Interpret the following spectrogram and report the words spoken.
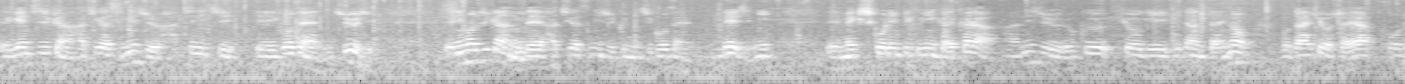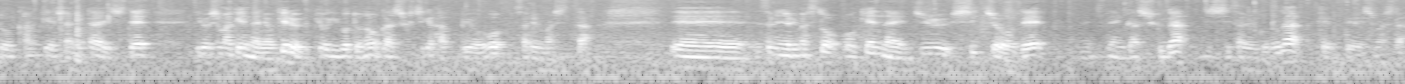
現地時間8月28日、えー、午前10時日本時間で8月29日午前0時にメキシコオリンピック委員会から26競技団体の代表者や報道関係者に対して広島県内における競技ごとの合宿地が発表をされました。えー、それによりますと県内10市町で事前合宿が実施されることが決定しました、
